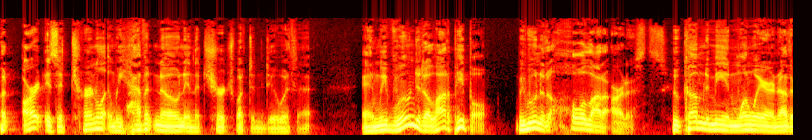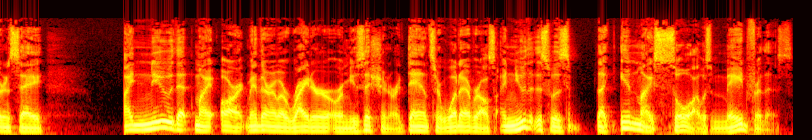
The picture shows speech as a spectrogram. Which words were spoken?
but art is eternal, and we haven't known in the church what to do with it. And we've wounded a lot of people. We wounded a whole lot of artists who come to me in one way or another and say, I knew that my art, whether I'm a writer or a musician or a dancer or whatever else, I knew that this was like in my soul. I was made for this,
